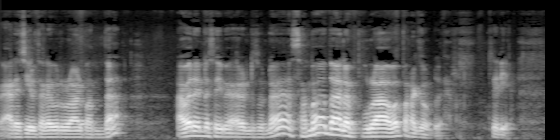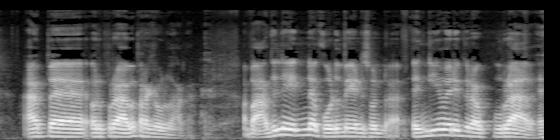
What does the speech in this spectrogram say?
அரசியல் தலைவர் ஒரு ஆள் வந்தால் அவர் என்ன செய்வார்னு சொன்னால் சமாதான புறாவை பறக்க விடுவார். சரியா? அப்போ ஒரு புறாவை பறக்க விடுவாங்க. அப்போ அதில் என்ன கொடுமைன்னு சொன்னால் எங்கேயோ இருக்கிற புறாவை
